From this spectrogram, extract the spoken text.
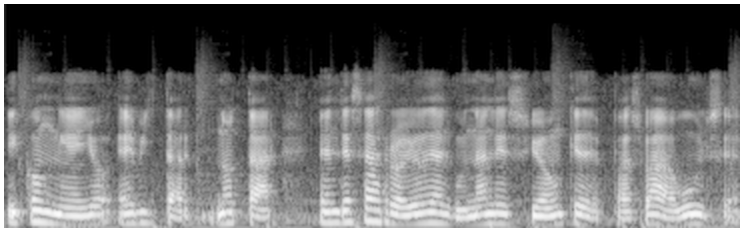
y con ello evitar notar el desarrollo de alguna lesión que de paso a úlcera.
